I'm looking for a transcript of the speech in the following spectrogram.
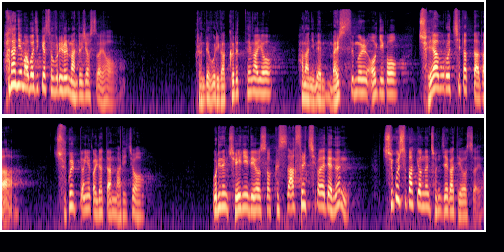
하나님 아버지께서 우리를 만드셨어요. 그런데 우리가 그릇 행하여 하나님의 말씀을 어기고 죄악으로 치닫다가 죽을 병에 걸렸단 말이죠. 우리는 죄인이 되어서 그 싹을 치러야 되는 죽을 수밖에 없는 존재가 되었어요.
